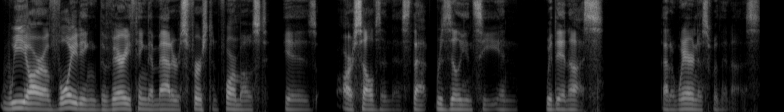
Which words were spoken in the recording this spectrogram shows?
we are avoiding the very thing that matters first and foremost is ourselves in this, that resiliency in within us, that awareness within us.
